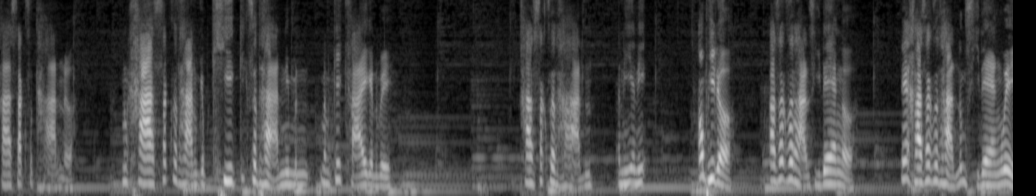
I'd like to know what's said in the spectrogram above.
คาซักสถานเหรอ มันคาซักสถานกับคีกิกสถานนี่มันมันคล้ายๆกันเว้ยคาซักสถาน อันนี้อันนี้ เอ้าผิดเหรอคาซักสถานสีแดงเหรอ เนี่ยคาซักสถานต้องสีแดงเว้ย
